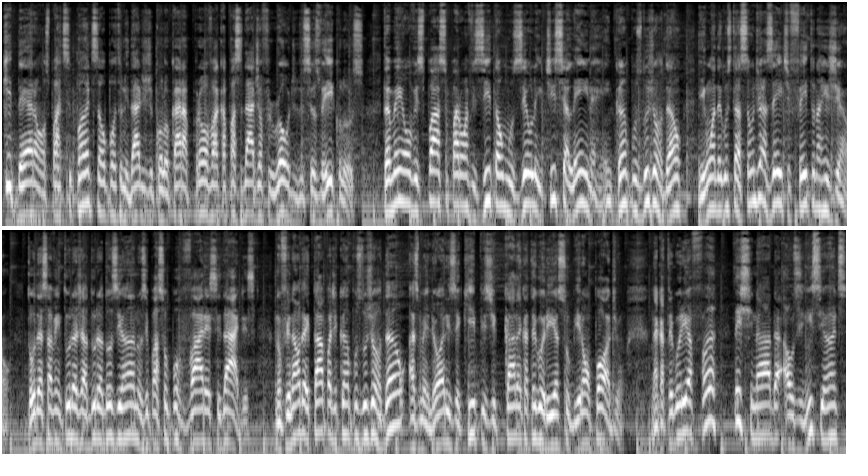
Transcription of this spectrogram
que deram aos participantes a oportunidade de colocar à prova a capacidade off-road dos seus veículos. Também houve espaço para uma visita ao Museu Leitícia Leiner, em Campos do Jordão, e uma degustação de azeite feito na região. Toda essa aventura já dura 12 anos e passou por várias cidades. No final da etapa de Campos do Jordão, as melhores equipes de cada categoria subiram ao pódio. Na categoria fã, destinada aos iniciantes,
